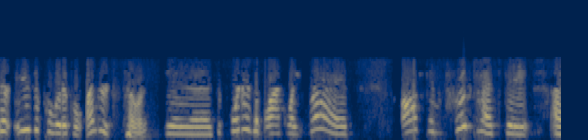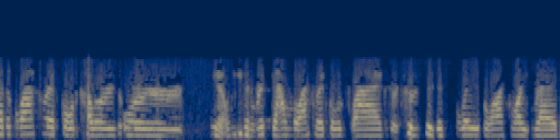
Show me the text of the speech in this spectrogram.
there is a political undertone. The supporters of black, white, red often protested uh, the black, red, gold colors or, you know, even ripped down black, red, gold flags or chose to display black, white, red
